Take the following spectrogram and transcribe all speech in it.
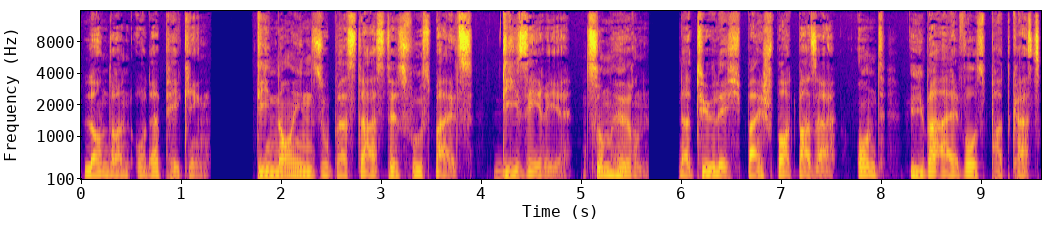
London oder Peking. Die neuen Superstars des Fußballs. Die Serie zum Hören. Natürlich bei Sportbuzzer und überall, wo es Podcasts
